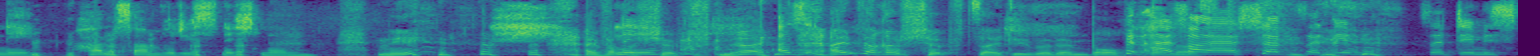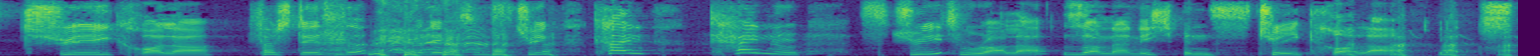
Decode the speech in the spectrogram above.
Nee, handsam würde ich es nicht nennen. nee, einfach nee. erschöpft. Ne? Also, einfach erschöpft seid ihr über deinen Bauch. Ich bin einfach erschöpft, seitdem, seitdem ich Streak-Roller. Verstehst du? Seitdem ich ein Streak, kein, kein Street-Roller, sondern ich bin Streak-Roller jetzt.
